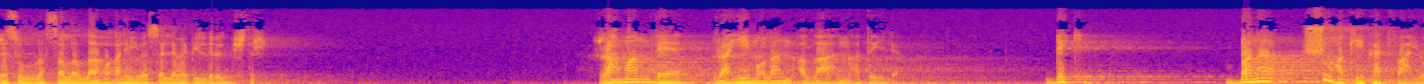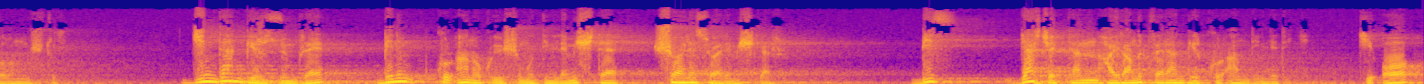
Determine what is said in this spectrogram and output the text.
Resulullah sallallahu aleyhi ve selleme bildirilmiştir. Rahman ve Rahim olan Allah'ın adıyla. De ki, bana şu hakikat vahyolunmuştur. Cinden bir zümre benim Kur'an okuyuşumu dinlemiş de şöyle söylemişler. Biz gerçekten hayranlık veren bir Kur'an dinledik ki o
